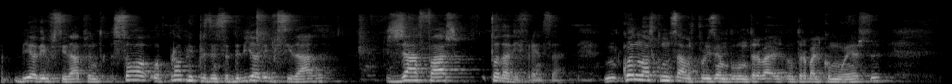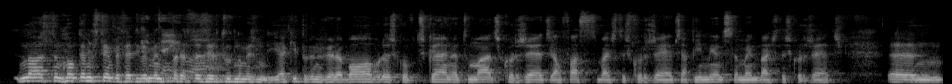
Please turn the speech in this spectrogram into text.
A biodiversidade, portanto, só a própria presença de biodiversidade já faz toda a diferença. Quando nós começamos, por exemplo, um trabalho, um trabalho como este, nós não temos tempo efetivamente para fazer tudo no mesmo dia. Aqui podemos ver abóboras, couve de cana, tomates, courgettes, alface debaixo das courgettes, há pimentos também debaixo das courgettes. Hum,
